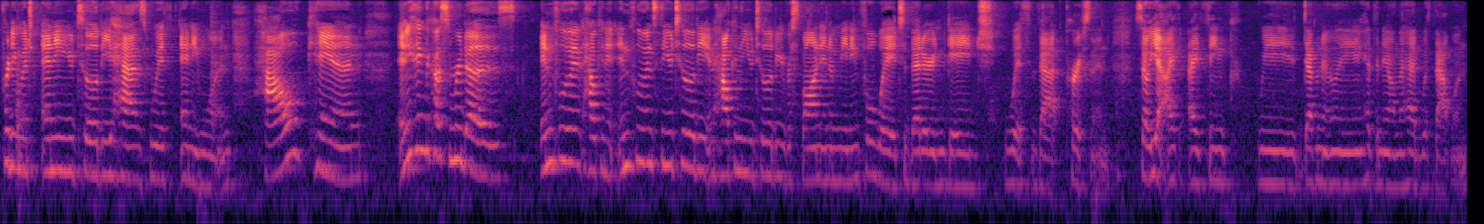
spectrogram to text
pretty much any utility has with anyone. How can anything the customer does influence? How can it influence the utility, and how can the utility respond in a meaningful way to better engage with that person? So yeah, I, I think we definitely hit the nail on the head with that one.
